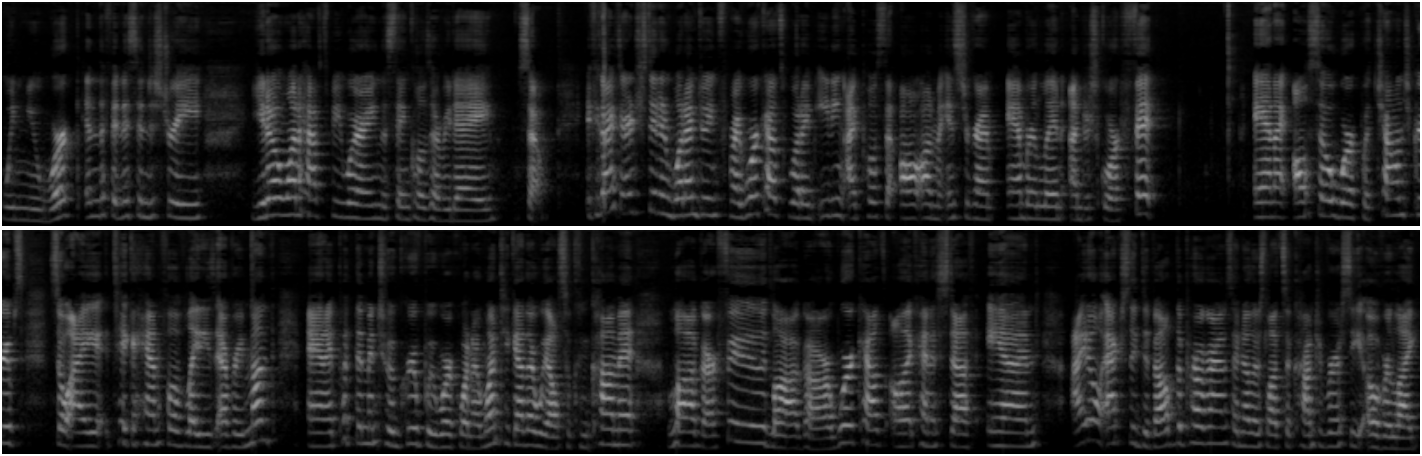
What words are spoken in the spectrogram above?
when you work in the fitness industry, you don't want to have to be wearing the same clothes every day. So If you guys are interested in what I'm doing for my workouts, what I'm eating, I post that all on my Instagram, amberlynn underscore fit. And I also work with challenge groups. So I take a handful of ladies every month and I put them into a group. We work one-on-one together. We also can comment, log our food, log our workouts, all that kind of stuff. And I don't actually develop the programs. I know there's lots of controversy over like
